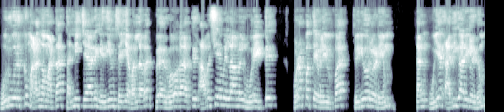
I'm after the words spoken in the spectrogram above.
ஒருவருக்கும் அடங்க மாட்டார். தன்னிச்சையாக எதையும் செய்ய வல்லவர். பிறர் விவகாரத்தில் அவசியமில்லாமல் முறையிட்டு குழப்பத்தை விளைவிப்பார். பெரியோர்களிடையும் தன் உயர் அதிகாரிகளிடம்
